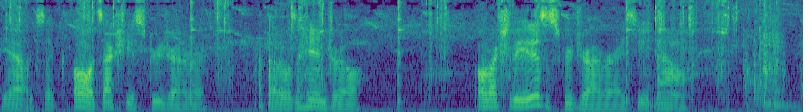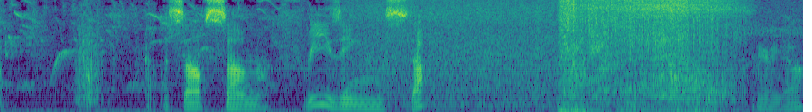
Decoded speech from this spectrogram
Yeah, it looks like... Oh, it's actually a screwdriver. I thought it was a hand drill. Oh, actually it is a screwdriver. I see it now. Got myself some freezing stuff. There we go.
